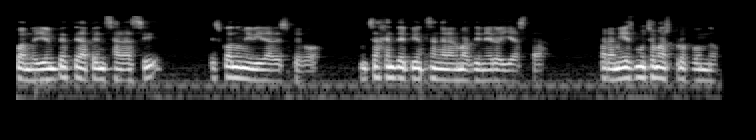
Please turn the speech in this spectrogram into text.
cuando yo empecé a pensar así, es cuando mi vida despegó. Mucha gente piensa en ganar más dinero y ya está. Para mí es mucho más profundo.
